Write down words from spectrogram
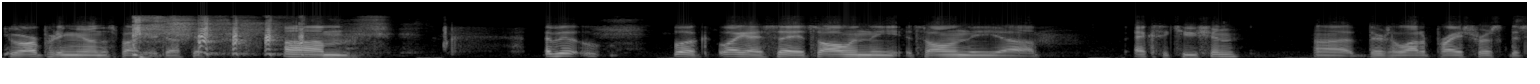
You are putting me on the spot here, Jessica. um, look, like I say, it's all in the it's all in the uh, execution uh, there's a lot of price risk that's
